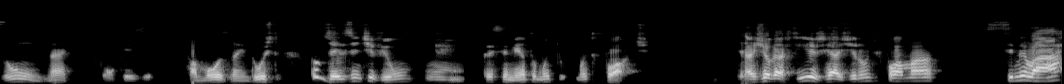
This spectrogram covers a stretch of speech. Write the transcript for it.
Zoom, né, com um case famoso na indústria, todos eles a gente viu um, um crescimento muito, muito forte. As geografias reagiram de forma similar,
